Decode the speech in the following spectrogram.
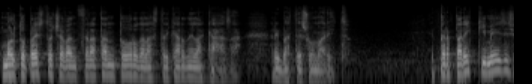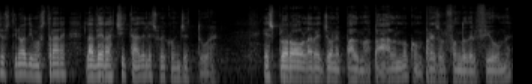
Molto presto ci avanzerà tanto oro da lastricar nella casa, ribatté suo marito. E per parecchi mesi si ostinò a dimostrare la veracità delle sue congetture esplorò la regione palmo a palmo, compreso il fondo del fiume,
